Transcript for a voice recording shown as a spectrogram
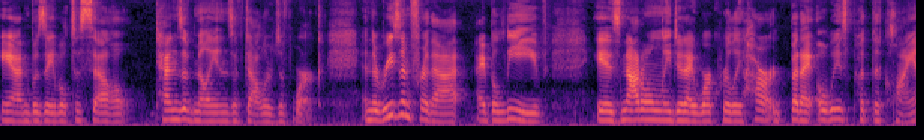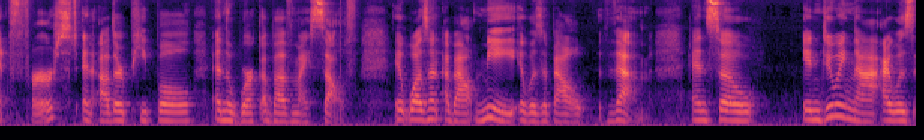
and was able to sell tens of millions of dollars of work. And the reason for that, I believe, is not only did I work really hard, but I always put the client first and other people and the work above myself. It wasn't about me, it was about them. And so in doing that, I was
